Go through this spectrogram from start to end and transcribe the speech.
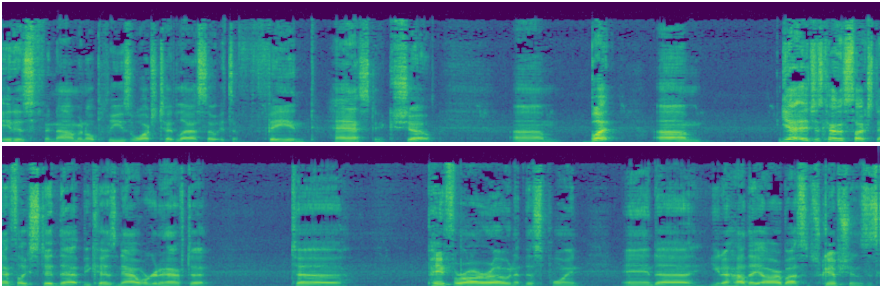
it is phenomenal. Please watch Ted Lasso. It's a fantastic show. Um, but um, yeah, it just kind of sucks Netflix did that because now we're gonna have to to pay for our own at this point. And uh, you know how they are about subscriptions. It's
